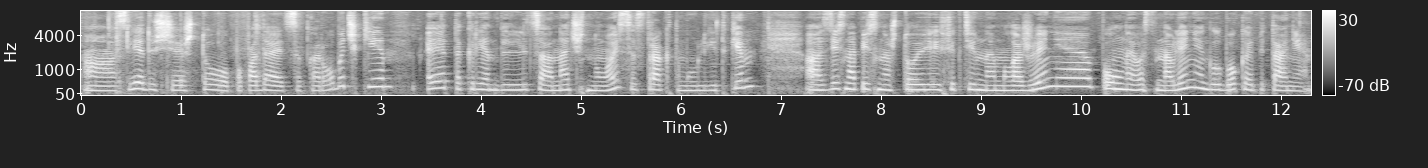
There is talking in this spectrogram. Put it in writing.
А, следующее, что попадается в коробочке, это крем для лица ночной с экстрактом улитки. А, здесь написано, что эффективное омоложение, полное восстановление, глубокое питание.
